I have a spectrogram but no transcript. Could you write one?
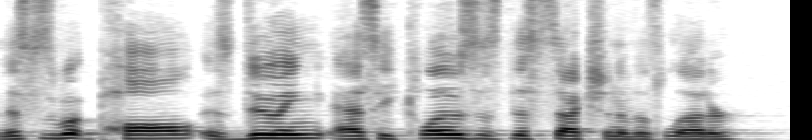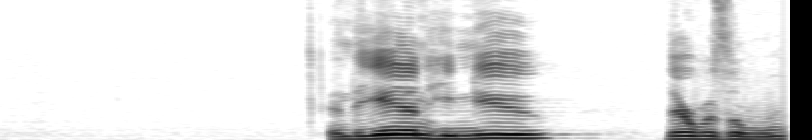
And this is what Paul is doing as he closes this section of his letter. In the end, he knew there was a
